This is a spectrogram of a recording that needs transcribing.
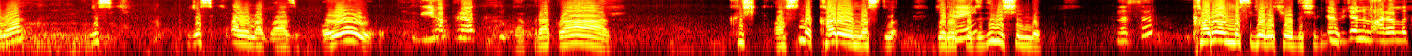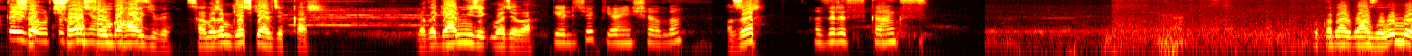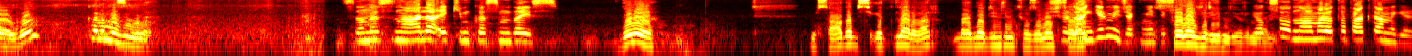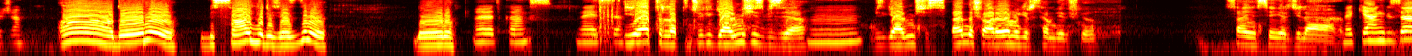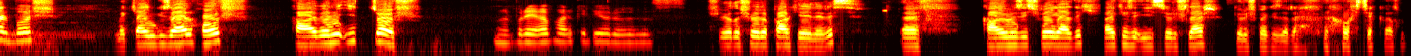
Ama risk. Risk almak lazım. Oo, Yaprak. yapraklar. Kış aslında kar olması gerekiyordu değil mi şimdi? Nasıl? Kar olması gerekiyordu şimdi. Tabii canım Aralık'tayız Şu, ortasına şu an gel- sonbahar gibi. Sanırım geç gelecek kar. Ya da gelmeyecek mi acaba? Gelecek ya inşallah. Hazır. Hazırız kanks. Bu kadar gazladın ne oldu? Kırmızı yine. Sanırsın hala Ekim-Kasım'dayız. Değil mi? Şimdi sağda bisikletliler var. Ben de diyorum ki o zaman Şuradan sola, girmeyecek miydik? sola gireyim diyorum Yoksa o normal otoparktan mı gireceksin? ben. Aa doğru. Biz sağa gireceğiz değil mi? Doğru. Evet kanks. Neyse. İyi hatırlattın çünkü gelmişiz biz ya. Hmm. Biz gelmişiz. Ben de şu araya mı girsem diye düşünüyorum. Sayın seyirciler. Mekan güzel, boş. Mekan güzel, hoş. Kahveni iç coş. Buraya park ediyoruz. Şuraya da şöyle park eyleriz. Evet. Kahvemizi içmeye geldik. Herkese iyi sürüşler. Görüşmek üzere. Hoşçakalın.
